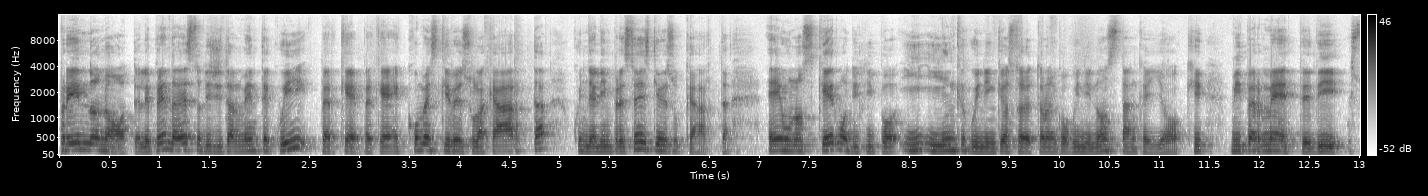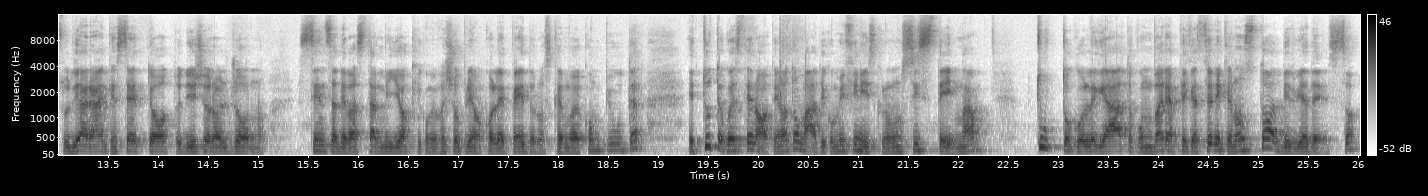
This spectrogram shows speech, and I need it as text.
prendo note, le prendo adesso digitalmente qui perché? Perché è come scrivere sulla carta, quindi è l'impressione di scrivere su carta. È uno schermo di tipo e-ink, quindi inchiostro elettronico, quindi non stanca gli occhi, mi permette di studiare anche 7, 8, 10 ore al giorno senza devastarmi gli occhi come facevo prima con l'iPad o lo schermo del computer e tutte queste note in automatico mi finiscono in un sistema tutto collegato con varie applicazioni che non sto a dirvi adesso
